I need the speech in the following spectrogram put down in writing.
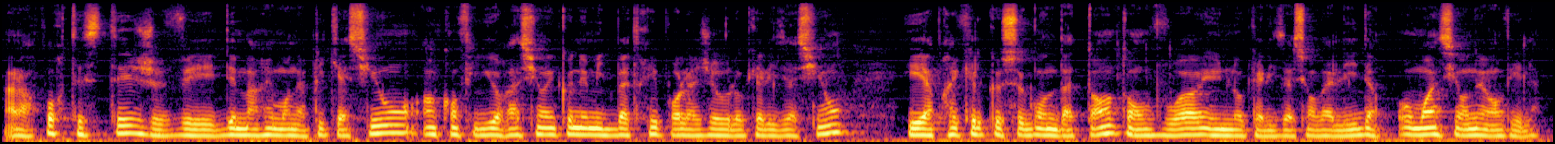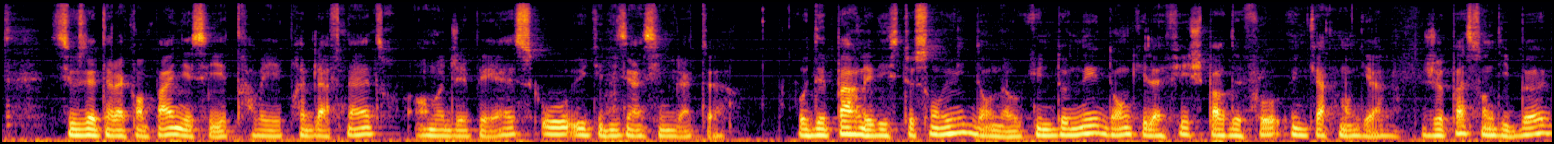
Alors pour tester, je vais démarrer mon application en configuration économie de batterie pour la géolocalisation et après quelques secondes d'attente, on voit une localisation valide, au moins si on est en ville. Si vous êtes à la campagne, essayez de travailler près de la fenêtre en mode GPS ou utiliser un simulateur. Au départ, les listes sont vides, on n'a aucune donnée, donc il affiche par défaut une carte mondiale. Je passe en debug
